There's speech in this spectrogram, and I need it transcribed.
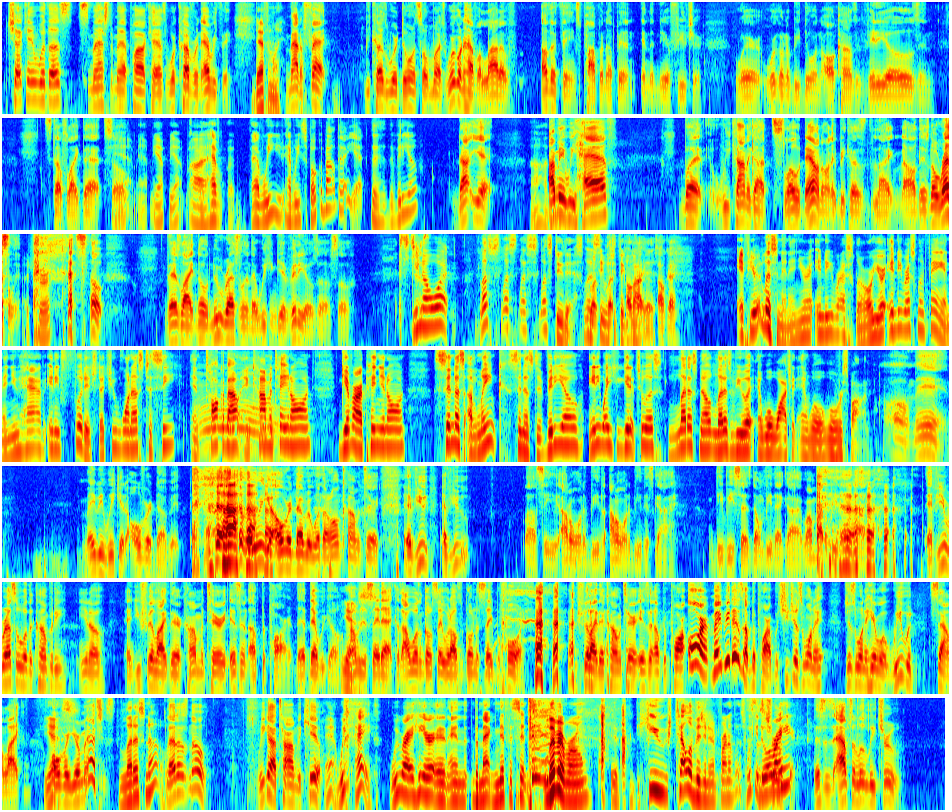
check in with us. Smash the Mat podcast. We're covering everything. Definitely. Matter of fact, because we're doing so much, we're going to have a lot of other things popping up in, in the near future where we're going to be doing all kinds of videos and stuff like that. So, yeah, yep, yep, yep. Uh, have have we have we spoke about that yet? The the video? not yet. Ah, I mean, we have, but we kind of got slowed down on it because, like, no, there's no wrestling. true. so, there's like no new wrestling that we can get videos of. So, it's you know what? Let's let's let's let's do this. Let's Let- see what let- you think okay, about this. Okay. if you're listening and you're an indie wrestler or you're an indie wrestling fan and you have any footage that you want us to see and talk about and commentate mm. on, give our opinion on, send us a link, send us the video, any way you can get it to us, let us know, let us view it, and we'll watch it and we'll we'll respond. Oh man. Maybe we could overdub it. Maybe we can overdub it with our own commentary. If you if you well see, I don't want to be I don't want to be this guy. DB says don't be that guy. Well, I'm about to be that guy. if you wrestle with a company, you know, and you feel like their commentary isn't up to par, there, there we go. I'm Yes. gonna just say that because I wasn't gonna say what I was going to say before. you feel like their commentary isn't up to par, or maybe it is up to par, but you just want to just want to hear what we would sound like over your matches. Let us know. Let us know. We got time to kill. Yeah, we hey, we right here in, in the magnificent living room, with huge television in front of us. we This can is do it true. right here. This is absolutely true.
